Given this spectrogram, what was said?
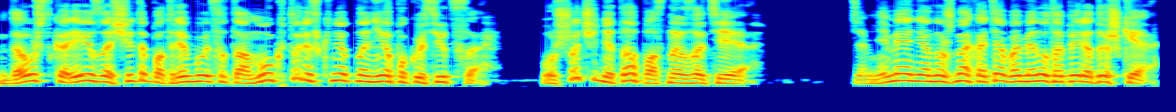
Да уж скорее защита потребуется тому, кто рискнет на нее покуситься. Уж очень это опасная затея. Тем не менее, нужна хотя бы минута передышки».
